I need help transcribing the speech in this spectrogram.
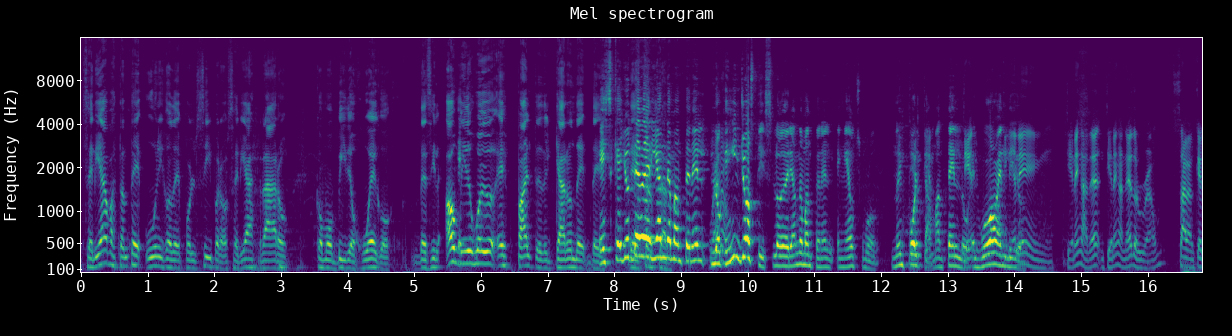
sería bastante único de por sí, pero sería raro como videojuego decir, ah, un eh, videojuego es parte del canon de... es que ellos deberían de mantener, lo que es Injustice, lo deberían de mantener en Elseworld. No importa, manténlo. El juego ha vendido. Tienen, tienen, a, tienen a NetherRealm, saben que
